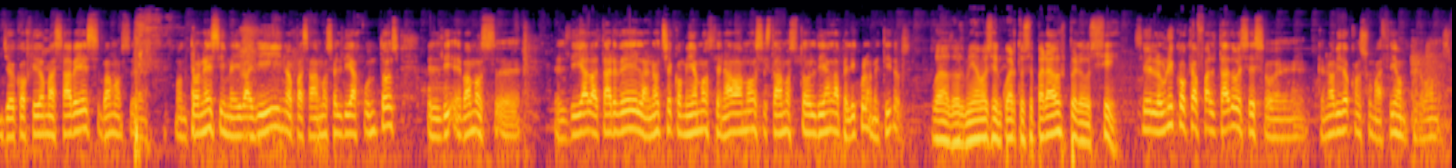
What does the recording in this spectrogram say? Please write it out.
yo he cogido más aves, vamos, eh, montones y me iba allí y nos pasábamos el día juntos, el eh, vamos, eh, el día, la tarde, la noche comíamos, cenábamos, estábamos todo el día en la película metidos. Bueno, dormíamos en cuartos separados, pero sí. Sí, lo único que ha faltado es eso, eh, que no ha habido consumación, pero vamos.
